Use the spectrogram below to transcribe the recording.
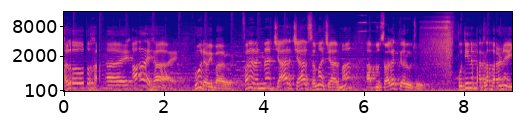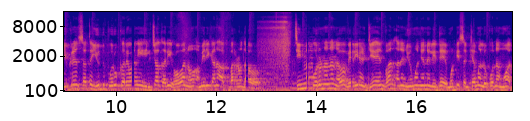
હલો હાય આય હાય હું રવિ બારોટ ફન રંગના ચાર ચાર સમાચારમાં આપનું સ્વાગત કરું છું. પુતિને પાછલા બારણે યુક્રેન સાથે યુદ્ધ પૂરું કરવાની હિલચાલ કરી હોવાનો અમેરિકાના અખબારનો દાવો. ચીનમાં કોરોનાના નવા વેરિયન્ટ જે એન વન અને ન્યુમોનિયાને લીધે મોટી સંખ્યામાં લોકોના મોત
